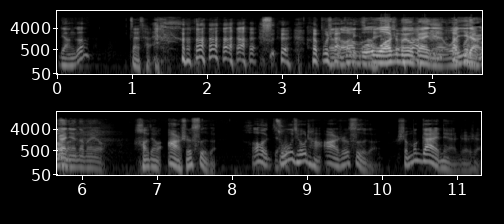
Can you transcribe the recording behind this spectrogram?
两个。再猜。不是我我是没有概念，我一点概念都没有。好家伙，二十四个。好家伙，足球场二十四个，什么概念？这是？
